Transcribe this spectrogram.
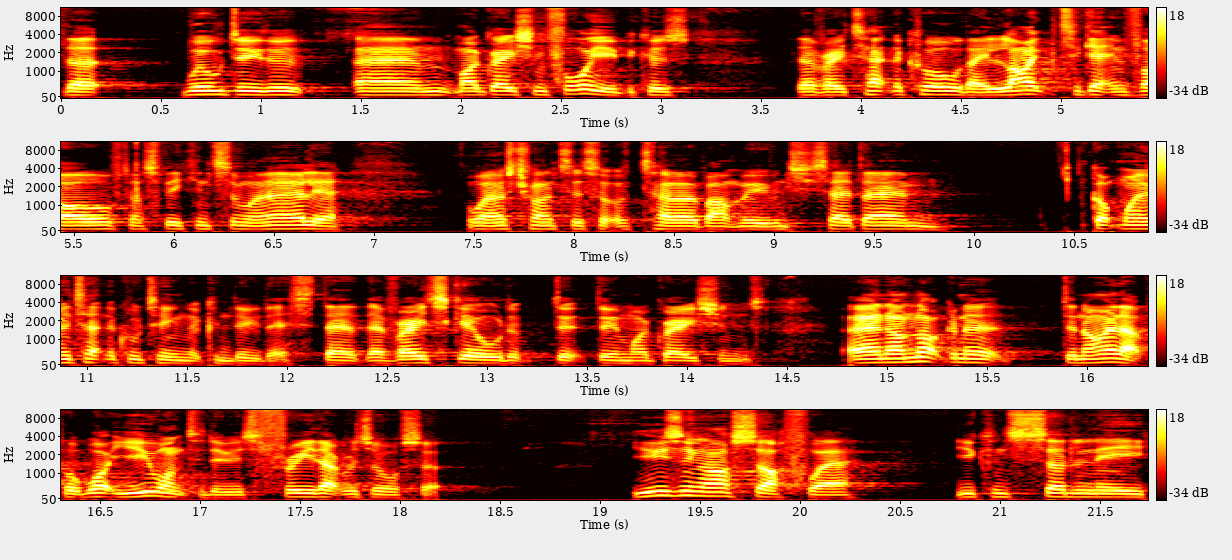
that will do the um, migration for you because they're very technical, they like to get involved. I was speaking to someone earlier when I was trying to sort of tell her about moving. She said, um, got my own technical team that can do this. They're, they're very skilled at doing migrations. And I'm not going to deny that, but what you want to do is free that resource up. Using our software, you can suddenly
